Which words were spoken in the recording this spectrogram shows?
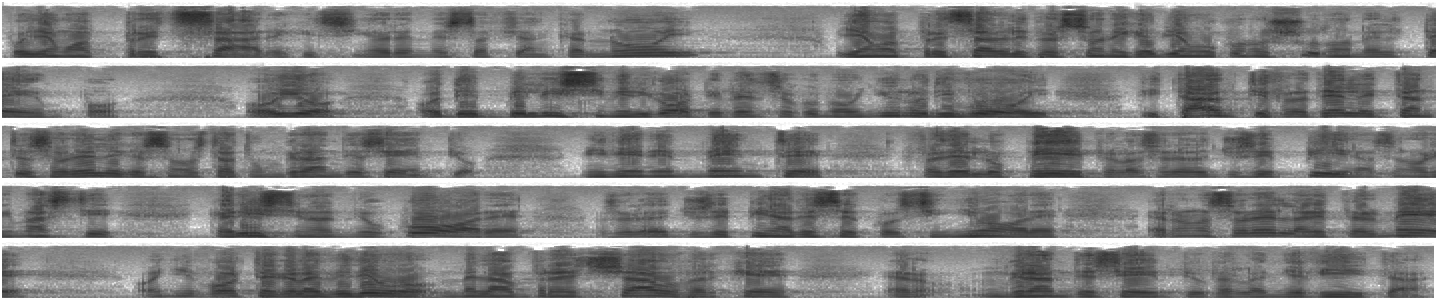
vogliamo apprezzare che il Signore è messo a fianco a noi, vogliamo apprezzare le persone che abbiamo conosciuto nel tempo o io ho dei bellissimi ricordi, penso come ognuno di voi, di tanti fratelli e tante sorelle che sono stati un grande esempio. Mi viene in mente il fratello Pepe, la sorella Giuseppina, sono rimasti carissimi al mio cuore, la sorella Giuseppina adesso è col Signore, era una sorella che per me ogni volta che la vedevo me la abbracciavo perché era un grande esempio per la mia vita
